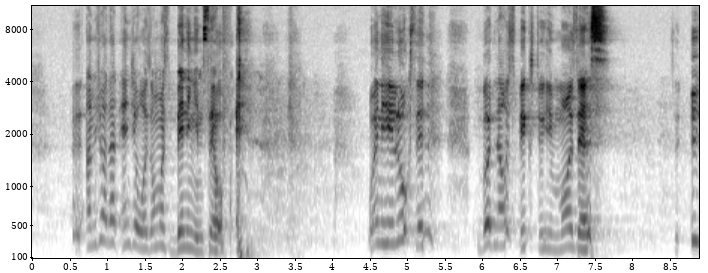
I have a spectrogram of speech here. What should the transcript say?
I'm sure that angel was almost burning himself. when he looks, then God now speaks to him, Moses. Say, "Eh."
